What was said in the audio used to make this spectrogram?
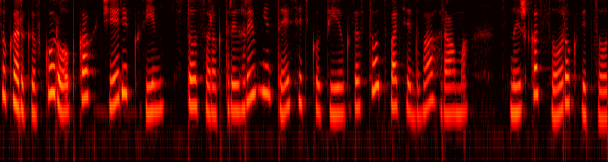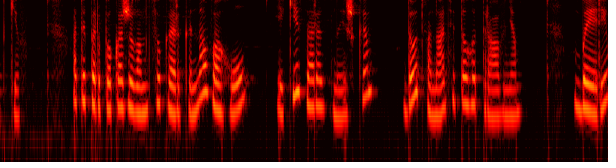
Цукерки в коробках Cherry Queen 143 гривні 10 копійок за 122 грама. Знижка 40%. А тепер покажу вам цукерки на вагу, які зараз знижки до 12 травня. Бері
